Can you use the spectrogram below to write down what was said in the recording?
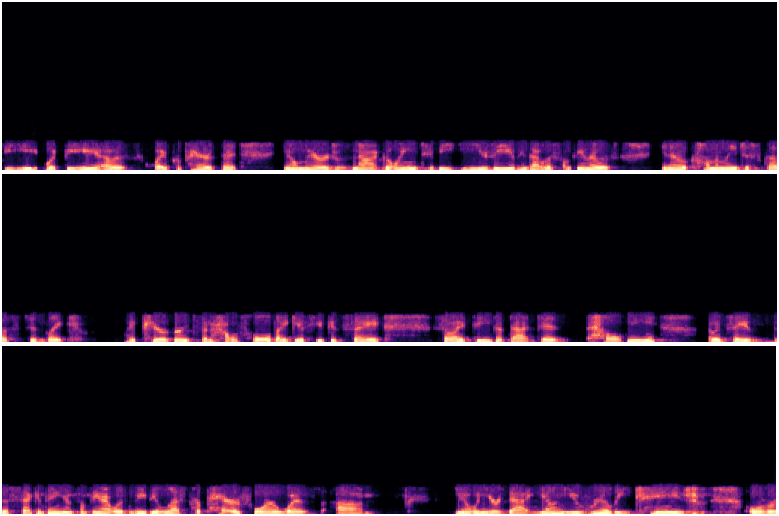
be would be. I was quite prepared that you know marriage was not going to be easy. I mean that was something that was you know commonly discussed in like my peer groups and household, I guess you could say. So I think that that did help me. I would say the second thing and something I was maybe less prepared for was, um, you know, when you're that young, you really change over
